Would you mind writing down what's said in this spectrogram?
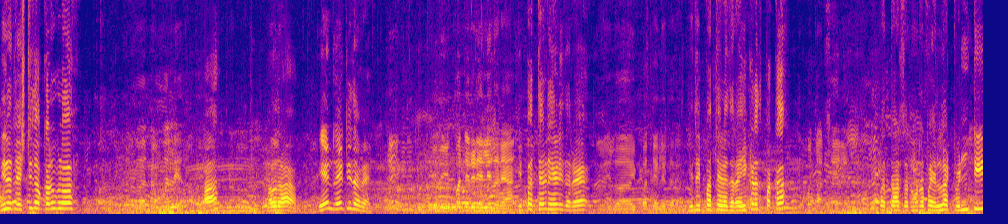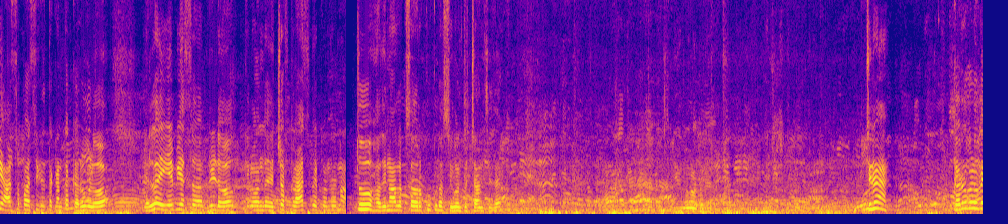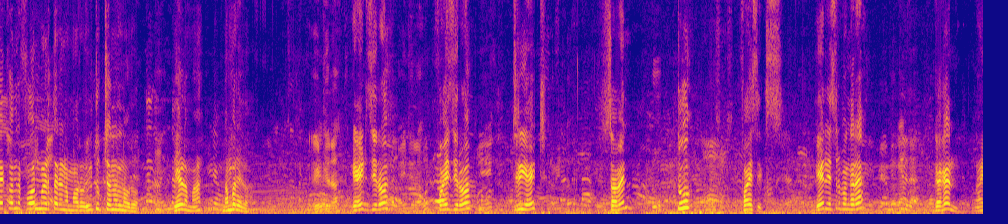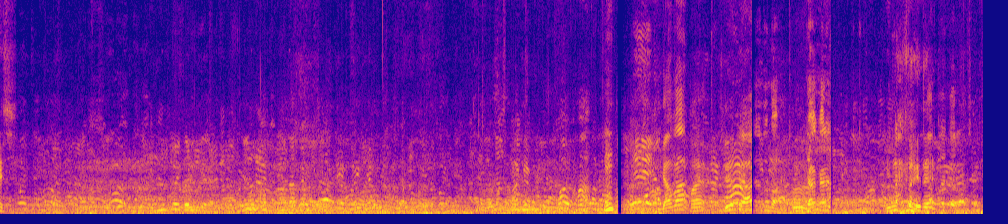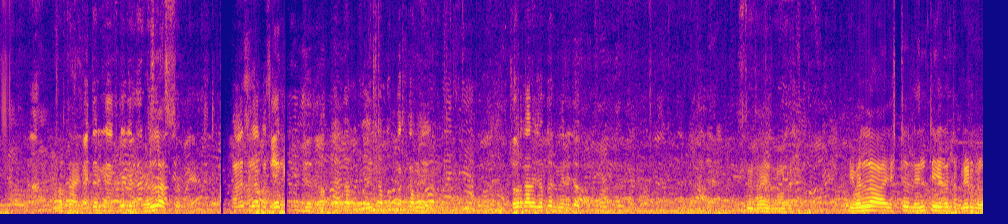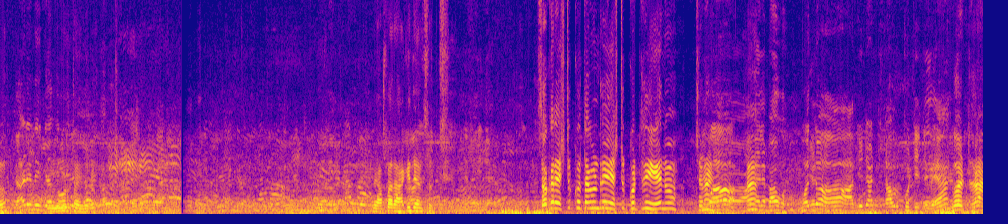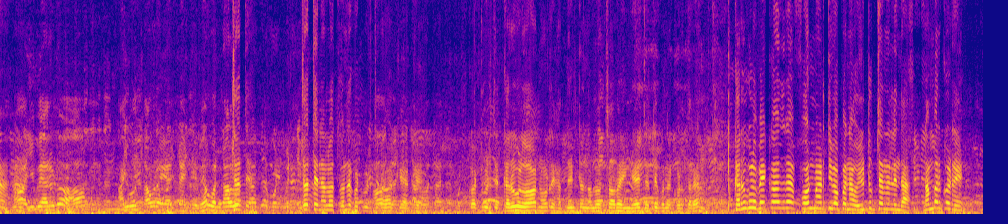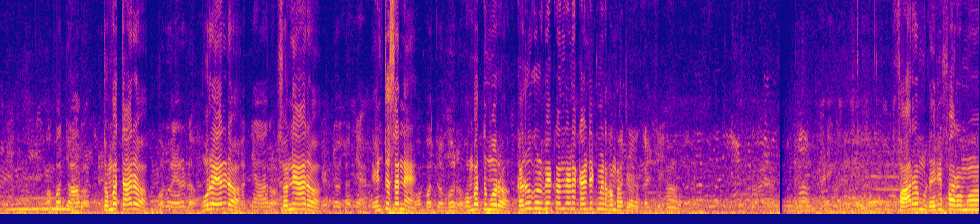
ನಿನ್ನ ಹತ್ರ ಎಷ್ಟಿದಾವೆ ಕರುಗಳು? ಹಾಂ? ಹೌದಾ? ಏನು ರೇಟ್ ಇದ್ದಾವೆ ಇದು ಇಪ್ಪತ್ತೆರಡು ಹೇಳಿದ್ದಾರೆ. ಇದು ಇಪ್ಪತ್ತು ಎಲ್ಲಿದ್ದಾರೆ ಇದು ಈ ಕಡೆ ಪಕ್ಕ? ಇಪ್ಪತ್ತಾರು ಸರ್ ನೋಡ್ರಪ್ಪ ಎಲ್ಲ ಟ್ವೆಂಟಿ ಆಸುಪಾಸಿಗಿರ್ತಕ್ಕಂಥ ಕರುಗಳು. ಎಲ್ಲ ಎ ಬಿ ಎಸ್ ಬ್ರೀಡು ಕೆಲವೊಂದು ಎಚ್ ಎಫ್ ಕ್ರಾಸ್ ಬೇಕು ಅಂದ್ರೆ ಹತ್ತು ಹದಿನಾಲ್ಕು ಸಾವಿರಕ್ಕೂ ಕೂಡ ಸಿಗುವಂಥ ಚಾನ್ಸ್ ಇದೆ. ಚಿನ್ನ ಕರುಗಳು ಬೇಕು ಅಂದರೆ ಫೋನ್ ಮಾಡ್ತಾರೆ ನಮ್ಮವರು ಯೂಟ್ಯೂಬ್ ಚಾನಲ್ನವರು ಹೇಳಮ್ಮ ನಂಬರ್ ಹೇಳು. Eight zero. Eight zero five zero three eight seven two five six. ಏನು ಹೆಸರು ಬಂಗಾರ? ಗಗನ್. ನೈಸ್ ಯಾವ ಇನ್ನೊಂದು ಇದೆ. ಎಲ್ಲ ಕಾಲೇಜ್ ಜೊತೆ ಜೊತೆ ಇದು ನೋಡ್ರಿ. ಇವೆಲ್ಲ ಎಷ್ಟು ಲೆಂತ್ ಇರುವಂತ ಬ್ಲೇಡ್ಗಳು ನೋಡ್ತಾ ಇದ್ದೀರಿ ವ್ಯಾಪಾರ ಆಗಿದೆ ಅನ್ಸುತ್ತೆ. ಸೌಕರ್ಯ ಎಷ್ಟು ತಗೊಂಡ್ರಿ? ಎಷ್ಟು ಕೊಟ್ರಿ? ಏನು? ಚೆನ್ನಾಗಿ. ಒಂದು ಹದಿನೆಂಟು ಸಾವಿರ ಕೊಟ್ಟಿದ್ದೇವೆ. ಗುಡ್ ಹಾಂ. ಇವೆರಡು ಐವತ್ತು ಸಾವಿರ ಹೇಳ್ತಾ ಇದ್ದೇವೆ. ಒಂದು ಜೊತೆ ಜೊತೆ ನಲ್ವತ್ತು ಬಂದರೆ ಕೊಟ್ಬಿಡ್ತೀರಾ? Okay okay. ಕೊಟ್ಬಿಡ್ತೀವಿ. ಕರುಗಳು ನೋಡ್ರಿ ಹದಿನೆಂಟು ನಲ್ವತ್ತು ಸಾವಿರ ಹಿಂಗೆ ಜೊತೆ ಬಂದ್ರೆ ಕೊಡ್ತಾರೆ. ಕರುಗಳು ಬೇಕಾದ್ರೆ ಫೋನ್ ಮಾಡ್ತೀವಪ್ಪ ನಾವು ಯೂಟ್ಯೂಬ್ ಚಾನಲಿಂದ ನಂಬರ್ ಕೊಡ್ರಿ. ತೊಂಬತ್ತಾರು. ಮೂರು ಎರಡು. ಸೊನ್ನೆ ಆರು. ಎಂಟು ಸೊನ್ನೆ. ಒಂಬತ್ತು ಮೂರು. ಕರುಗಳು ಬೇಕು ಅಂದ್ರೆ ಕಾಂಟ್ಯಾಕ್ಟ್ ಮಾಡ್ಕೊಂಡ್ಬರ್ತೀವಿ ಹಾಂ. ಫಾರಮ್ ಡೈರಿ ಫಾರಮು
